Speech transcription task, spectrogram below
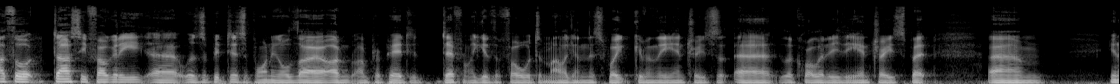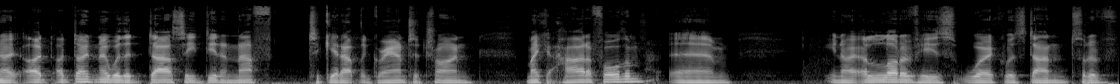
I thought Darcy Fogarty uh, was a bit disappointing, although I'm, I'm prepared to definitely give the forward to Mulligan this week, given the entries, uh, the quality of the entries. But, um, you know, I, I don't know whether Darcy did enough to get up the ground to try and make it harder for them. Um, you know, a lot of his work was done sort of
